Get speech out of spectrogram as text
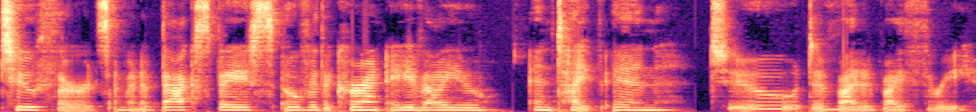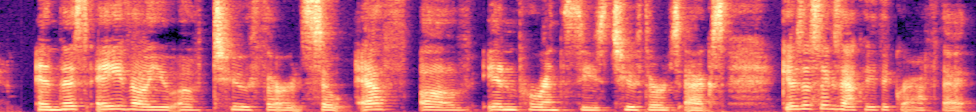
2 thirds. I'm going to backspace over the current A value and type in 2 divided by 3. And this a value of 2 thirds, so f of in parentheses 2 thirds x, gives us exactly the graph that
